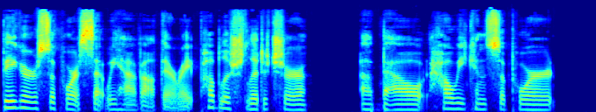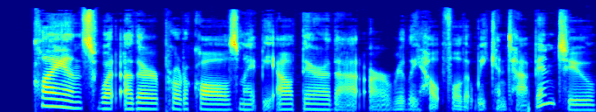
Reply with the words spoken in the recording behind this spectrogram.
bigger supports that we have out there, right? Published literature about how we can support clients, what other protocols might be out there that are really helpful that we can tap into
